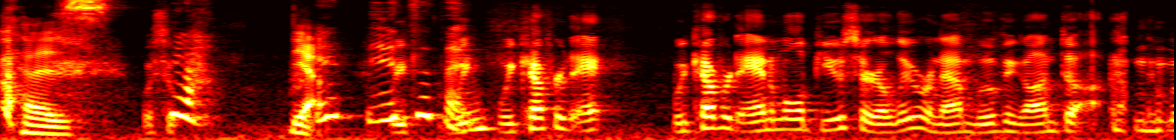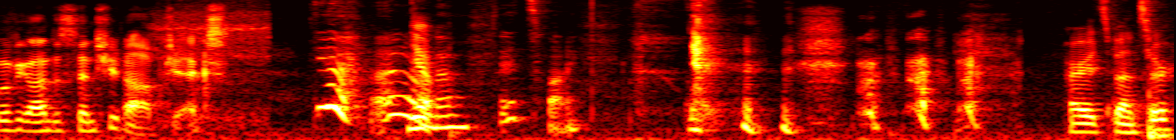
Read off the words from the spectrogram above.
because So Yeah, yeah, it, it's we, a thing. We, we covered a- we covered animal abuse earlier. We're now moving on to moving on to sentient objects. yeah, I don't Yep. know. It's fine. All right, Spencer,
